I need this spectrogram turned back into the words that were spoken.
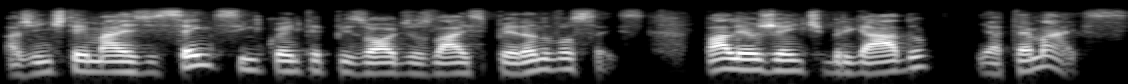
A gente tem mais de 150 episódios lá esperando vocês. Valeu, gente. Obrigado e até mais.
